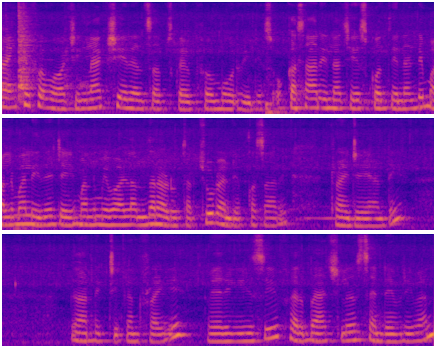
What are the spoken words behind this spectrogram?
Thank you for watching like share and subscribe for more videos ఒక్కసారి ఇలా చేసుకొని తినండి. మళ్ళీ మళ్ళీ ఇదే చేయమని మీ వాళ్ళందరూ అడుగుతారు. చూడండి ఒక్కసారి. ట్రై చేయండి. Garlic chicken fry very easy for bachelors and everyone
